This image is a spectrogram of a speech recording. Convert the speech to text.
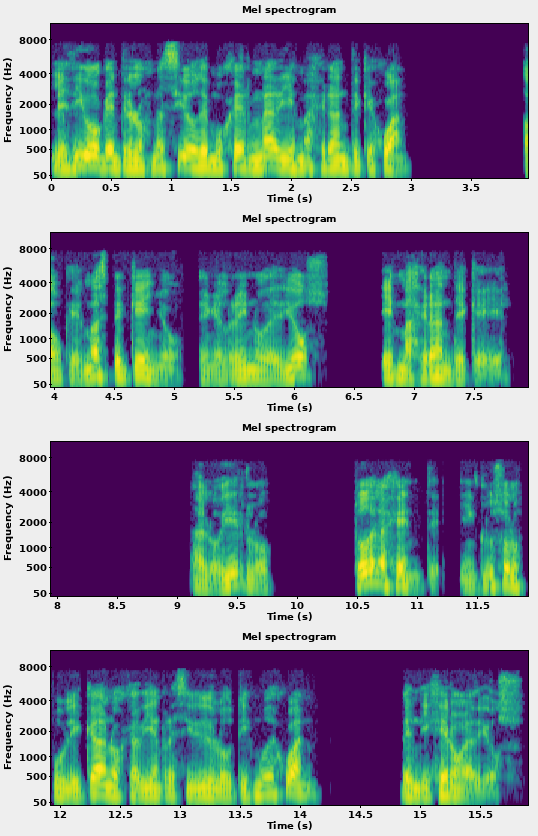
Les digo que entre los nacidos de mujer nadie es más grande que Juan, aunque el más pequeño en el reino de Dios es más grande que él. Al oírlo, toda la gente, incluso los publicanos que habían recibido el bautismo de Juan, bendijeron a Dios.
